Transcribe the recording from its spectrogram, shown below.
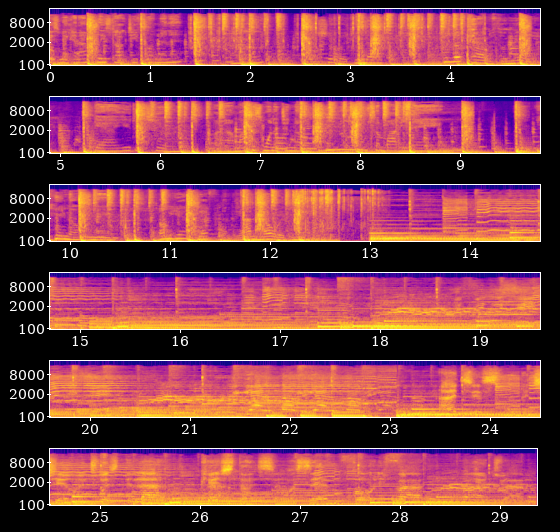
Excuse me, can I please talk to you for a minute? Mm-hmm. Sure, you know, you look kind of familiar. Yeah, you do too. But um, I just wanted to know, do you know somebody named? You know his name. Oh yeah, definitely. I know his name. I just wanna chill and twist the lie. Catch stunts in my 745. You drive me crazy. shorty.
